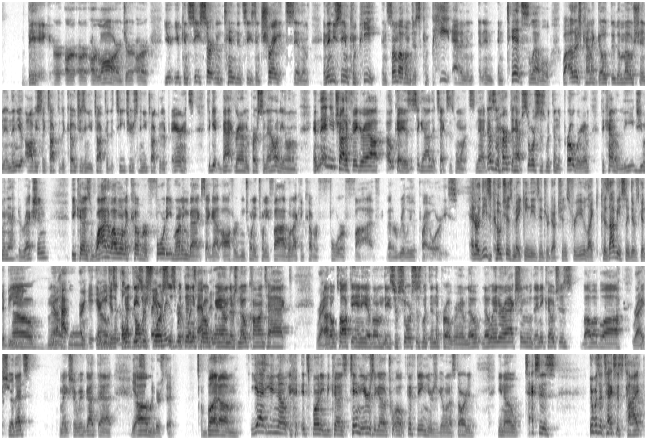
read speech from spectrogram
big or or, or, or large or, or you you can see certain tendencies and traits in them and then you see them compete and some of them just compete at an, an intense level while others kind of go through the motion and then you obviously talk to the coaches and you talk to the teachers and you talk to their parents to get background and personality on them and then you try to figure out okay is this a guy that texas wants? Now it doesn't hurt to have sources within the program to kind of lead you in that direction because why do I want to cover 40 running backs that got offered in 2025 when I can cover four or five that are really the priorities? And are these coaches making these introductions for you? Like, because obviously there's going to be no, no, you know, how, no are, are no. you just cold calling? these are sources within the program. Happening? There's no contact. Right. I don't talk to any of them. These are sources within the program. No, no interaction with any coaches. Blah blah blah. Right. Make sure that's. Make sure we've got that. Yes, um, understood. But um, yeah, you know, it's funny because 10 years ago, 12, 15 years ago when I started, you know, Texas, there was a Texas type.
